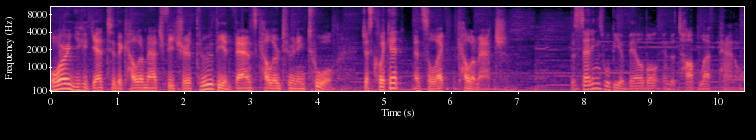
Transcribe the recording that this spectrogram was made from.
Or you could get to the color match feature through the advanced color tuning tool. Just click it and select color match. The settings will be available in the top left panel.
